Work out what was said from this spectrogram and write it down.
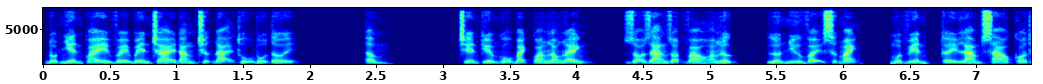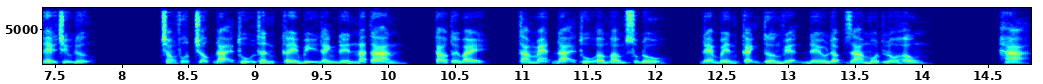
đột nhiên quay về bên trái đằng trước đại thụ bổ tới. Ẩm trên kiếm gỗ bạch quang long lánh, rõ ràng rót vào hoang lực, lớn như vậy sức mạnh, một viên cây làm sao có thể chịu đựng? Trong phút chốc đại thụ thân cây bị đánh đến nát tan, cao tới bảy, tám mét đại thụ ẩm ẩm sụp đổ, đem bên cạnh tường viện đều đập ra một lỗ hổng. Hả?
